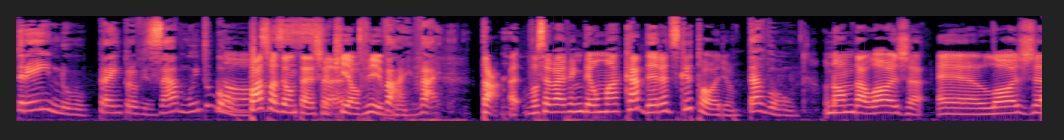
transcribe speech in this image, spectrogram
treino para improvisar muito bom. Nossa. Posso fazer um teste aqui ao vivo? Vai, vai. Tá, você vai vender uma cadeira de escritório. Tá bom. O nome da loja é Loja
